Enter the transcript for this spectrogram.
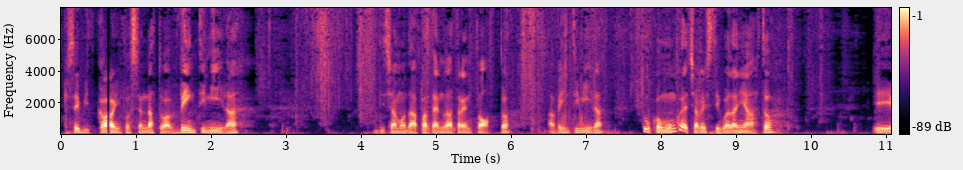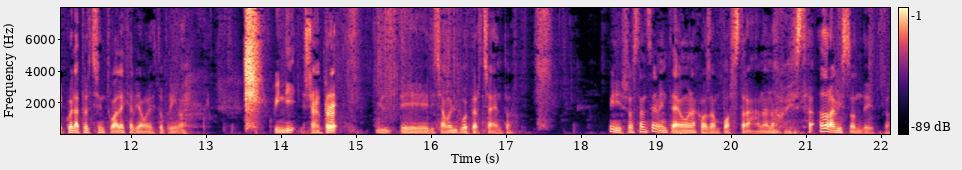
che se bitcoin fosse andato a 20.000 diciamo da, partendo da 38 a 20.000 tu comunque ci avresti guadagnato e quella percentuale che abbiamo detto prima. Quindi sempre il, eh, diciamo il 2%. Quindi sostanzialmente è una cosa un po' strana, no? Questa. Allora mi sono detto,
